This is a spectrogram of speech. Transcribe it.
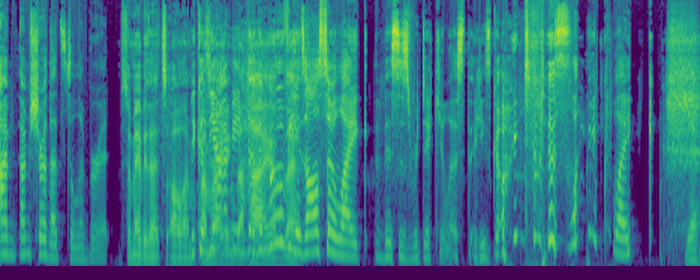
I'm I'm sure that's deliberate So maybe that's all I'm. because I'm yeah, I mean the, the, the, movie is also like this is ridiculous that he's going to this like like yeah.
